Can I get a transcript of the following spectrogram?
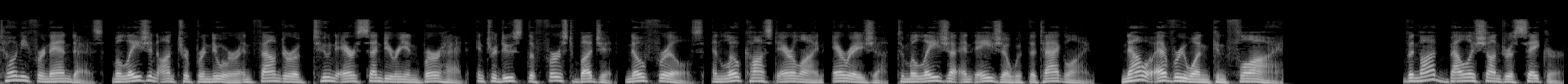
Tony Fernandes, Malaysian entrepreneur and founder of Tune Air Sendirian Berhad, introduced the first budget, no-frills, and low-cost airline, AirAsia, to Malaysia and Asia with the tagline, "'Now everyone can fly'". Vinod Balachandra Sekar,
